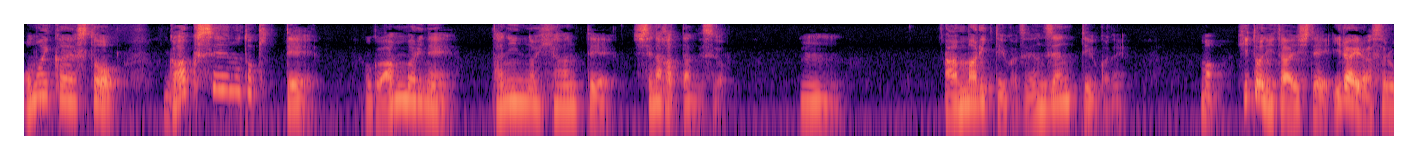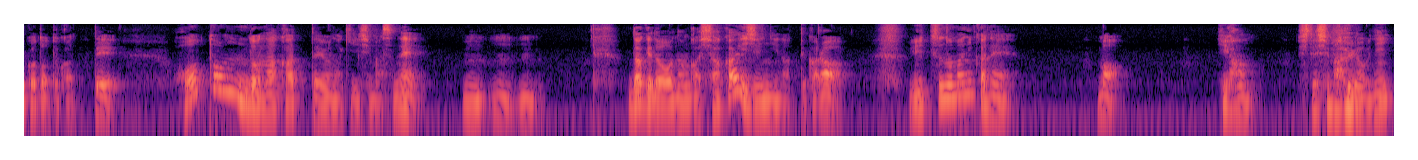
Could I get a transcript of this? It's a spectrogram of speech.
思い返すと、学生の時って、僕あんまりね、他人の批判ってしてなかったんですよ。うん。あんまりっていうか全然っていうかね。まあ、人に対してイライラすることとかって、ほとんどなかったような気しますね。うんうんうん。だけど、なんか社会人になってから、いつの間にかね、まあ、批判してしまうように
